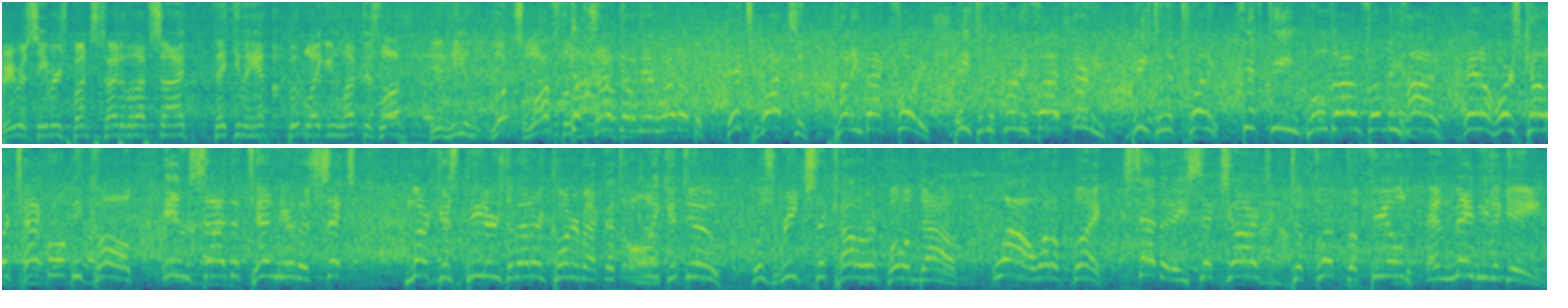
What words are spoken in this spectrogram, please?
Three receivers bunched tight to the left side, faking the hand, bootlegging left is love, and he looks lost the left side, got a man wide open. It's Watson cutting back 40. He's to the 35, 30. He's to the 20, 15, pulled down from behind, and a horse collar tackle will be called inside the 10 near the 6. Marcus Peters, the veteran cornerback, that's all he could do was reach the collar and pull him down. Wow, what a play. 76 yards to flip the field and maybe the game.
